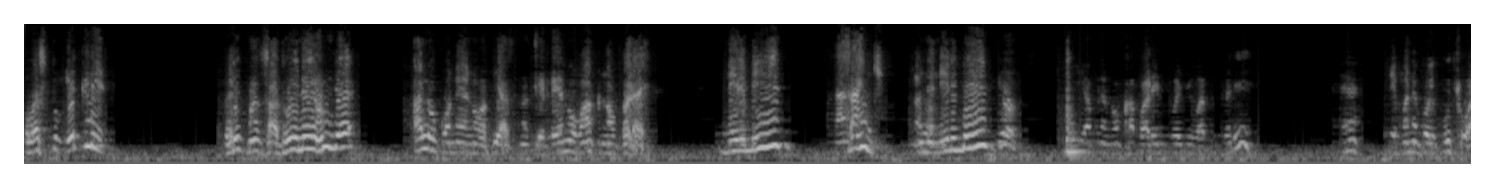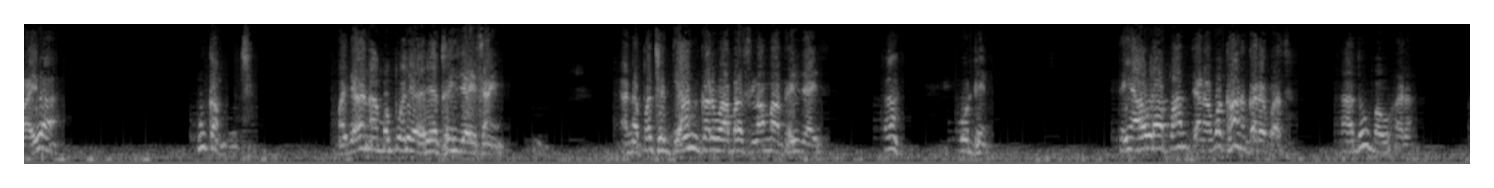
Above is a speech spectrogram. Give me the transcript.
વસ્તુ એટલી પણ સાધુ નહીં સમજે આ લોકોને એનો અભ્યાસ નથી એટલે એનો વાંક ન પડાય. નિર્બીજ સાંખ અને નિર્બીજ આપણે નોખા પાડીને કોઈ વાત કરી. મને કોઈ પૂછવા આવ્યા? હું કામ પૂછે? મજાના બપોરે હરે થઈ જાય સાંઈ. અને પછી ધ્યાન કરવા બસ લાંબા થઈ જાય? ઉઠીને. ત્યાં આવડા પાંચ જણા વખાણ કરે બસ. સાધુ બહુ હારા.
